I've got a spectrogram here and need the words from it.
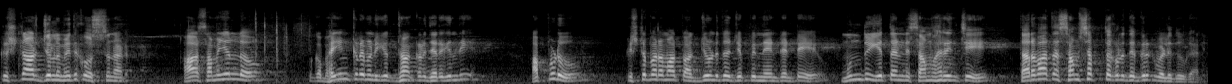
కృష్ణార్జునుల మీదకి వస్తున్నాడు. ఆ సమయంలో ఒక భయంకరమైన యుద్ధం అక్కడ జరిగింది. అప్పుడు కృష్ణ పరమాత్మ అర్జునుడితో చెప్పింది ఏంటంటే ముందు ఇతన్ని సంహరించి తర్వాత సంసప్తకుల దగ్గరికి వెళదు కానీ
